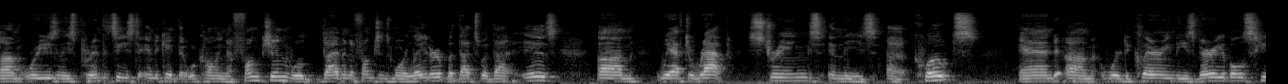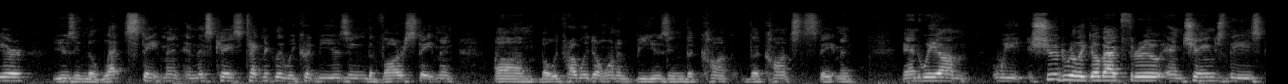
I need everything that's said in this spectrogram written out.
um, we're using these parentheses to indicate that we're calling a function we'll dive into functions more later but that's what that is um, we have to wrap strings in these uh, quotes and um, we're declaring these variables here using the let statement. In this case, technically we could be using the var statement, um, but we probably don't want to be using the con the const statement. And we um, we should really go back through and change these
